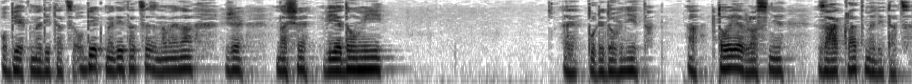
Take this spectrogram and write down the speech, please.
objekt meditace? Objekt meditace znamená, že naše vědomí eh, půjde dovnitř. A to je vlastně základ meditace.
